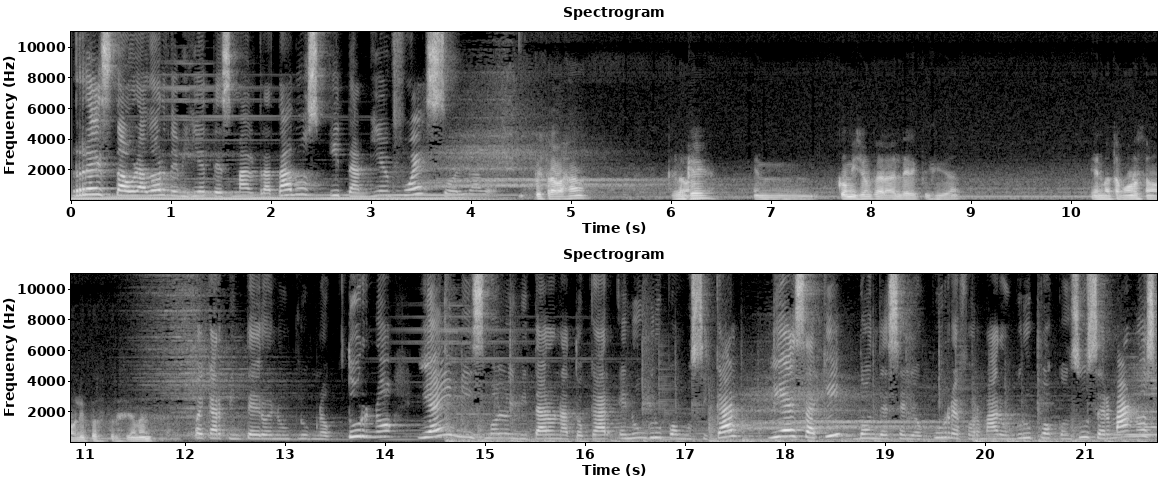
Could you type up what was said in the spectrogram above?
restaurador de billetes maltratados y también fue soldador. Pues trabajaba. ¿En No. qué? En Comisión Federal de Electricidad. En Matamoros, Tamaulipas, precisamente. Fue carpintero en un club nocturno y ahí mismo lo invitaron a tocar en un grupo musical y es aquí donde se le ocurre formar un grupo con sus hermanos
